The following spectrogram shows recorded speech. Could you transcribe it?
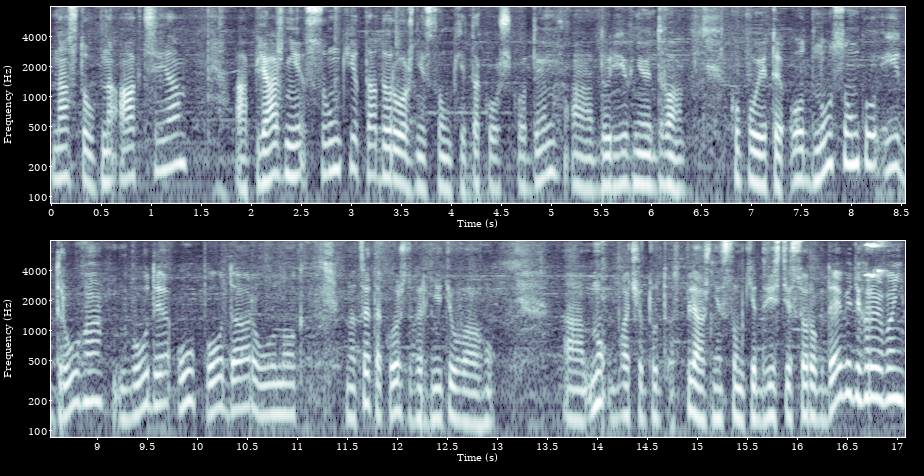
Наступна акція. Пляжні сумки та дорожні сумки також один а, дорівнює два. Купуєте одну сумку і друга буде у подарунок. На це також зверніть увагу. Ну, бачу, тут пляжні сумки 249 гривень.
